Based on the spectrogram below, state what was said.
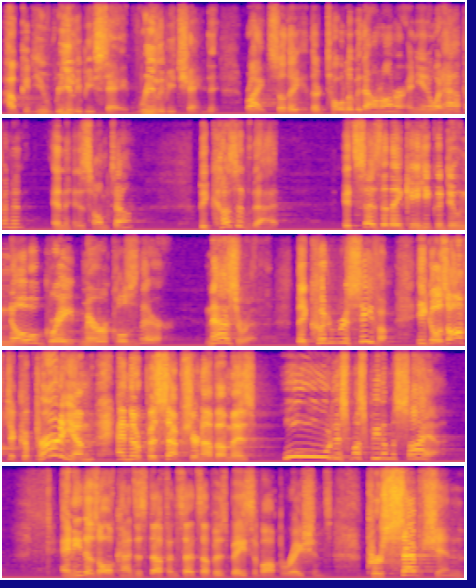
How could you really be saved, really be changed? Right, so they, they're totally without honor. And you know what happened? in in his hometown? Because of that, it says that they, he could do no great miracles there. Nazareth. They couldn't receive him. He goes off to Capernaum, and their perception of him is, ooh, this must be the Messiah. And he does all kinds of stuff and sets up his base of operations. Perception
